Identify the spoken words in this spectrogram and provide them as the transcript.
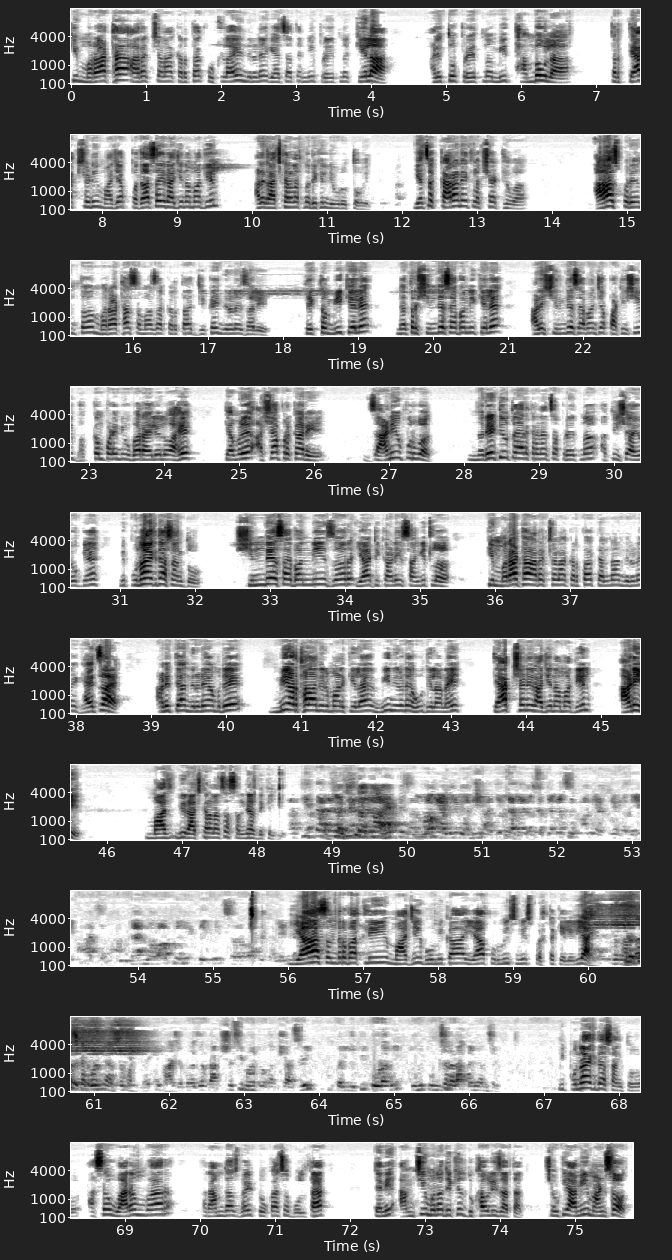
की मराठा आरक्षणाकरता कुठलाही निर्णय घ्यायचा त्यांनी प्रयत्न केला आणि तो प्रयत्न मी थांबवला तर त्या क्षणी माझ्या पदाचाही राजीनामा देईल आणि राजकारणातनं देखील निवृत्त होईल. याचं कारण एक लक्षात ठेवा. आजपर्यंत मराठा समाजाकरता जे काही निर्णय झाले ते एक तर मी केले नाहीतर शिंदे साहेबांनी केले आणि शिंदे साहेबांच्या पाठीशी भक्कमपणे मी उभा राहिलेलो आहे. त्यामुळे अशा प्रकारे जाणीवपूर्वक नरेटिव्ह तयार करण्याचा प्रयत्न अतिशय अयोग्य आहे. मी पुन्हा एकदा सांगतो शिंदे साहेबांनी जर या ठिकाणी सांगितलं की मराठा आरक्षणाकरता त्यांना निर्णय घ्यायचा आहे आणि त्या निर्णयामध्ये मी अडथळा निर्माण केलाय मी निर्णय होऊ दिला नाही त्या क्षणी राजीनामा देईल आणि मी राजकारणाचा संन्यास देखील या संदर्भातली माझी भूमिका यापूर्वीच मी स्पष्ट केलेली आहे असं म्हटलंय की भाजपला जर राक्षसी महत्वाकांक्षा असेल तर युती तोडावी तुम्ही तुमचं लढा आणि आमचं. मी पुन्हा एकदा सांगतो असं वारंवार रामदासभाई टोकाचं बोलतात. त्यांनी आमची मनं देखील दुखावली जातात. शेवटी आम्ही माणसं आहोत.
